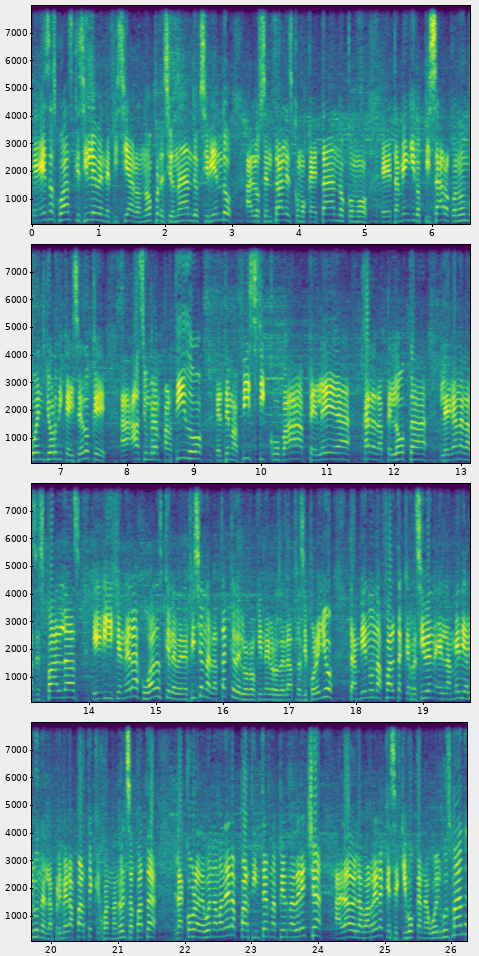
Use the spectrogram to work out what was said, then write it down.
esas jugadas que sí le beneficiaron, ¿no? Presionando, exhibiendo a los centrales como Caetano, como eh, también Guido Pizarro, con un buen Jordi Caicedo que ah, hace un gran partido, el tema físico, va, pelea, jala la pelota, le gana las espaldas y, genera jugadas que le benefician al ataque de los rojinegros del Atlas. Y por ello también una falta que reciben en la media luna en la primera parte que Juan Manuel Zapata la cobra de buena manera, parte interna, pierna derecha, al lado de la barrera que se equivoca Nahuel Guzmán,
